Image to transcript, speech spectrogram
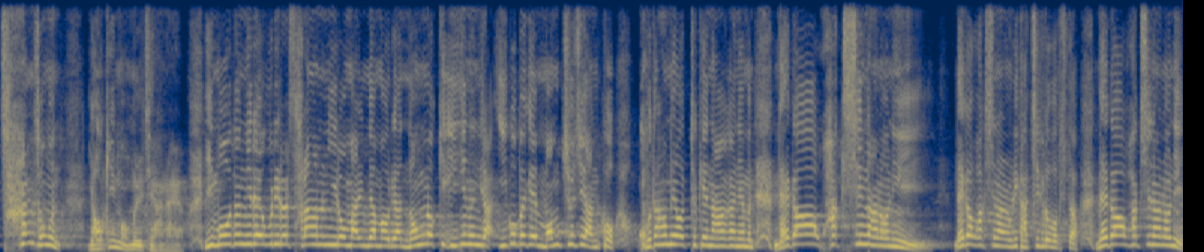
찬송은 여기 머물지 않아요. 이 모든 일에 우리를 사랑하는 이로 말미암아 우리가 넉넉히 이기는이라 이 고백에 멈추지 않고 그 다음에 어떻게 나아가냐면 내가 확신하노니 내가 확신하는 우리 같이 읽어봅시다. 내가 확신하노니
